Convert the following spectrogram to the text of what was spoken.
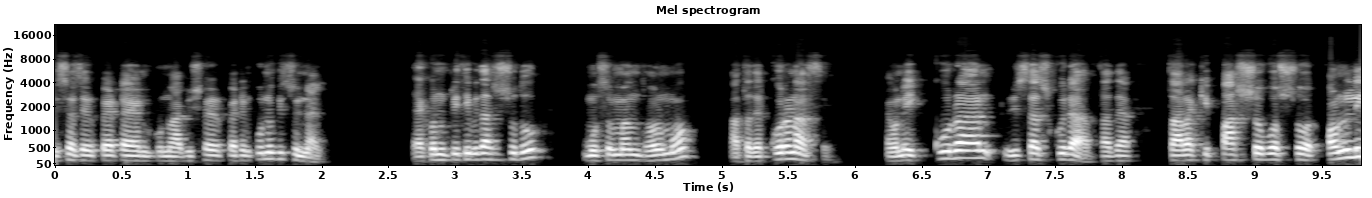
রিসার্চের প্যাটার্ন, কোনো আবিষ্কারের প্যাটার্ন কোনো কিছু নাই। এখন পৃথিবীতে আছে শুধু মুসলমান ধর্ম আর তাদের কোরআন আছে। এখন এই কোরআন রিসার্চ কইরা তাদের তারা কি ৫০০ বছর অনলি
